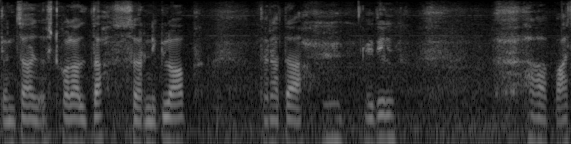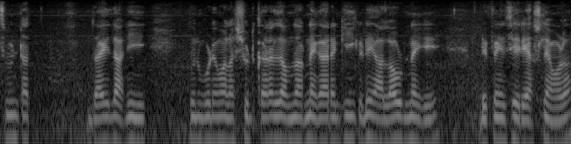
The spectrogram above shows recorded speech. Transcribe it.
त्यांचा जस्ट कॉल आला होता सर निघलो ऑफ तर आता येतील. पाच मिनटात जाईल आणि इथून पुढे मला शूट करायला जमणार नाही कारण की इकडे अलाउड नाही आहे डिफेन्स एरिया असल्यामुळं.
